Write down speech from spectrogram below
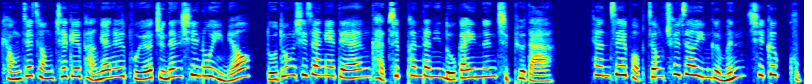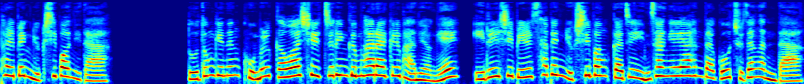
경제 정책의 방향을 보여주는 신호이며 노동시장에 대한 가치 판단이 녹아있는 지표다. 현재 법정 최저임금은 시급 9,860원이다. 노동계는 고물가와 실질임금 하락을 반영해 이를 10일 460원까지 인상해야 한다고 주장한다.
